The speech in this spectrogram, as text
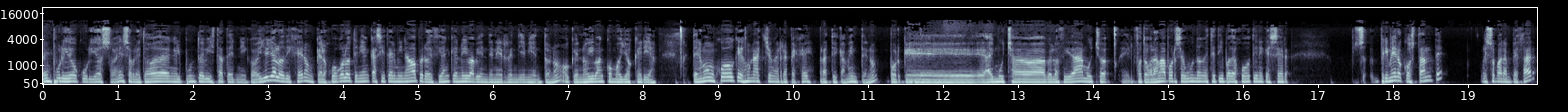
un pulido curioso, ¿eh? sobre todo en el punto de vista técnico. Ellos ya lo dijeron, que el juego lo tenían casi terminado, pero decían que no iba bien tener rendimiento, ¿no? O que no iban como ellos querían. Tenemos un juego que es un action RPG, prácticamente, ¿no? Porque hay mucha velocidad, mucho. El fotograma por segundo en este tipo de juego tiene que ser, primero, constante, eso para empezar,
